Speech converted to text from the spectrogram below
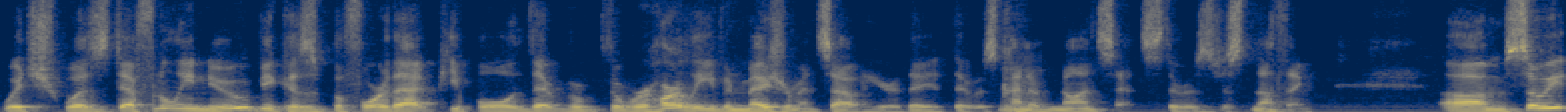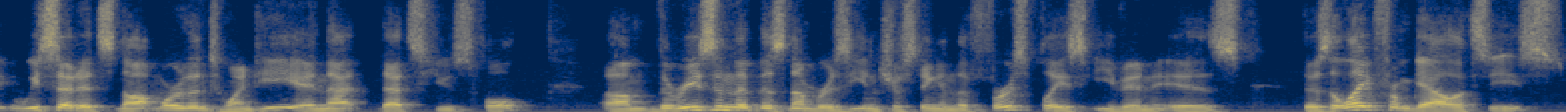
which was definitely new because before that people there, were- there were hardly even measurements out here. They, there was kind of nonsense. There was just nothing. Um, so we, we said it's not more than 20 and that that's useful. Um, the reason that this number is interesting in the first place even is there's a light from galaxies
